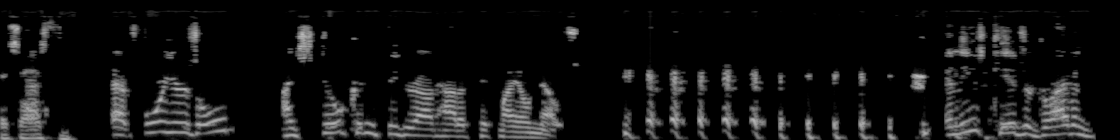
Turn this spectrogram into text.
That's awesome. At, at four years old, I still couldn't figure out how to pick my own nose and these kids are driving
